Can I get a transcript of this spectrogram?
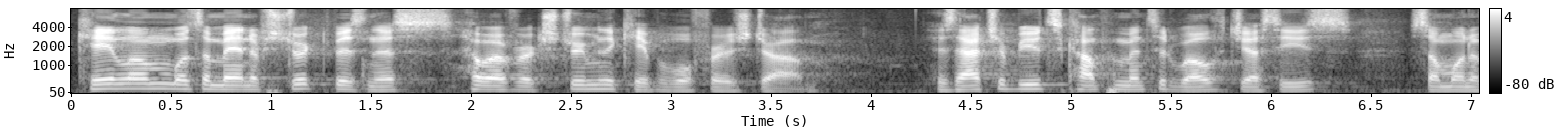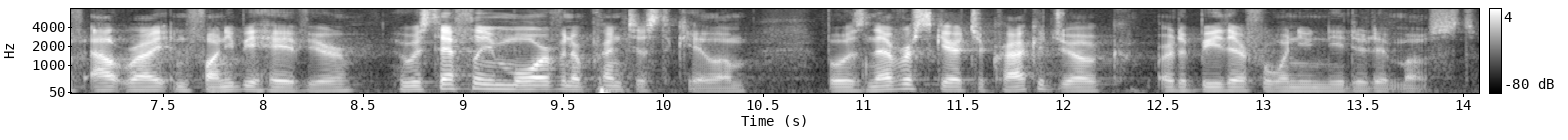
Calum was a man of strict business, however, extremely capable for his job. His attributes complemented well with Jesse's, someone of outright and funny behavior, who was definitely more of an apprentice to Calum, but was never scared to crack a joke or to be there for when you needed it most.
